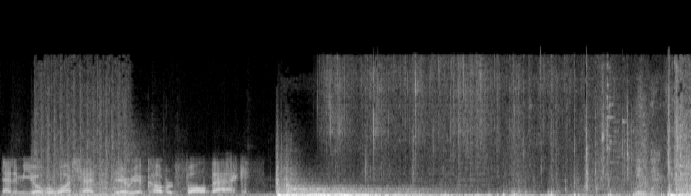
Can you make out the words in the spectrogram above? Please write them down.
Enemy overwatch has this area covered. Fall back. Impact. Swapping.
